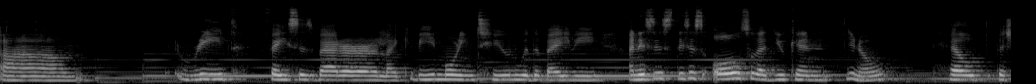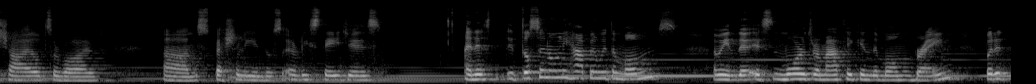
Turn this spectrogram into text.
um, read faces better like being more in tune with the baby. And this is this is also that you can you know help the child survive um, especially in those early stages. And it doesn't only happen with the moms. I mean it's more dramatic in the mom brain but it,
